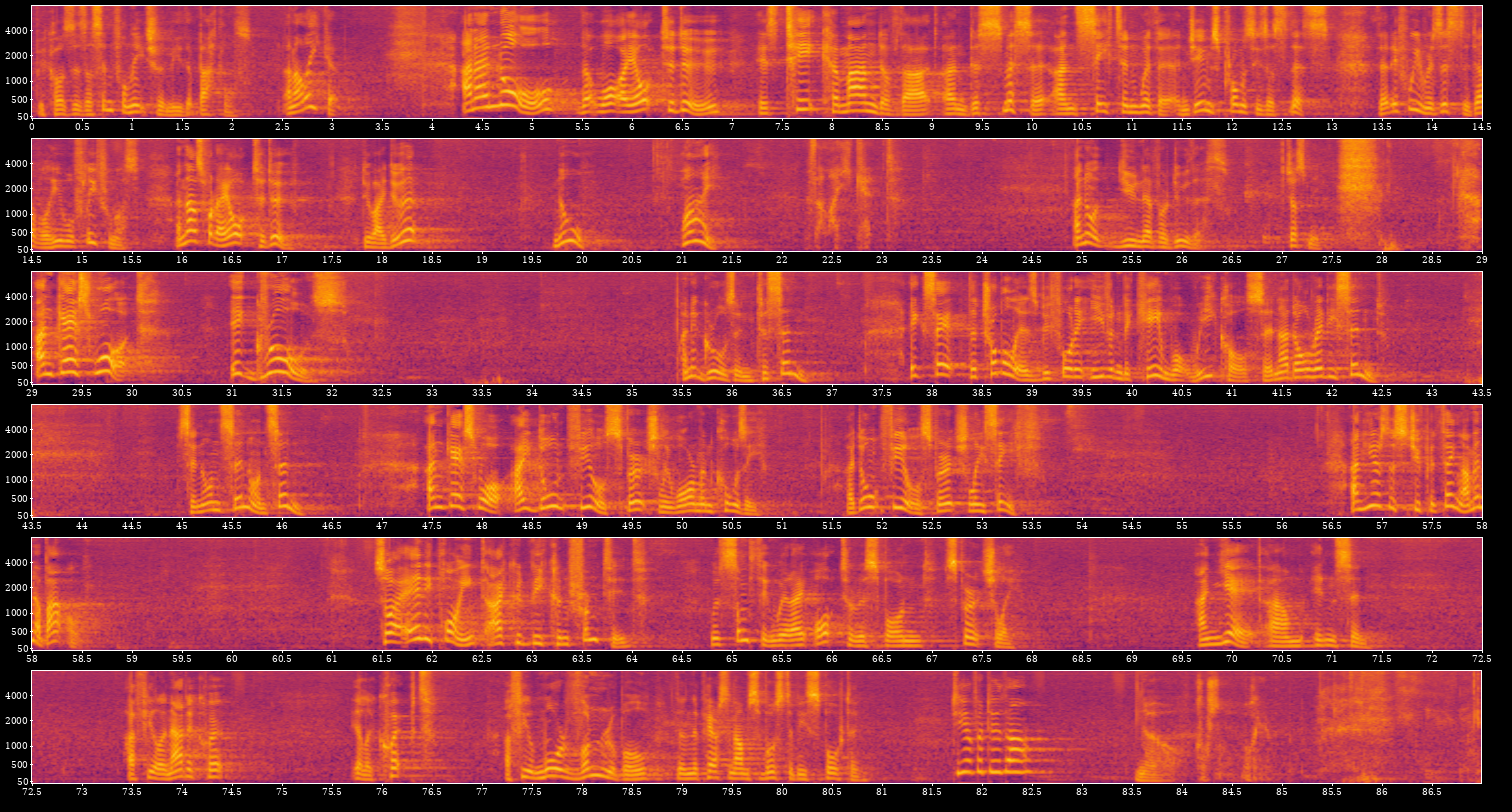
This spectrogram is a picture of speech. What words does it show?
because there's a sinful nature in me that battles, and I like it. And I know that what I ought to do is take command of that and dismiss it and Satan with it. And James promises us this that if we resist the devil, he will flee from us. And that's what I ought to do. Do I do it? No. Why? Because I like it. I know you never do this, just me. And guess what? It grows. And it grows into sin. Except the trouble is, before it even became what we call sin, I'd already sinned. Sin on sin on sin. And guess what? I don't feel spiritually warm and cozy. I don't feel spiritually safe. And here's the stupid thing I'm in a battle. So at any point, I could be confronted with something where I ought to respond spiritually. And yet, I'm in sin. I feel inadequate, ill equipped. I feel more vulnerable than the person I'm supposed to be sporting. Do you ever do that? No, of course not. Okay.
